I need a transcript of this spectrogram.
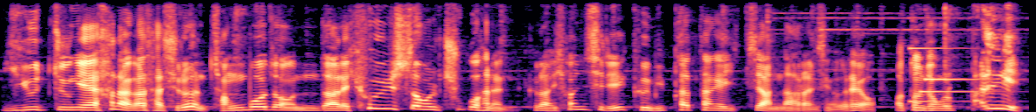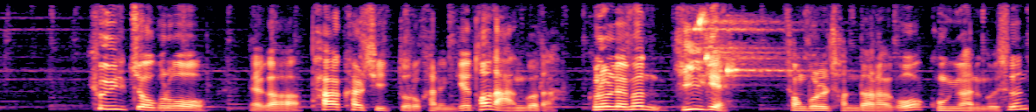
이유 중에 하나가 사실은 정보 전달의 효율성을 추구하는 그런 현실이 그 밑바탕에 있지 않나라는 생각을 해요. 어떤 정보를 빨리 효율적으로 내가 파악할 수 있도록 하는 게 더 나은 거다. 그러려면 길게 정보를 전달하고 공유하는 것은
